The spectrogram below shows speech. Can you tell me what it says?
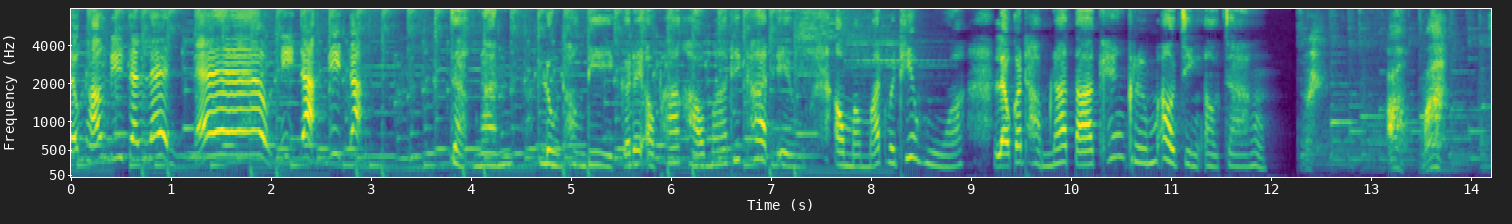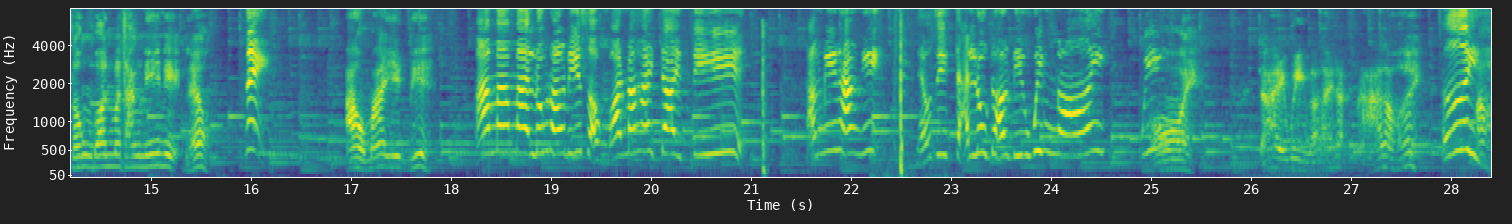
ลุงทองดีจะเล่นแล้ว นี่จ้ะนี่จ้ะ จากนั้นลุงทองดีก็ได้เอาผ้าขาวม้าที่คาดเอว เอามามัดไว้ที่หัว แล้วก็ทำหน้าตาเข่งครึ้มเอาจริงเอาจังเอามาส่งบอลมาทางนี้นี่แล้วนี่เอามาอีกดิมามามาลุงทองดีส่งบอลมาให้จ้อยสิทางนี้ทางนี้เดี๋ยวสิจันลุงทองดีวิ่งหน่อยวิ่งโอ้ยจะให้วิ่งอะไรนักหนาเราเฮ้ยเอ้ยเอ้า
